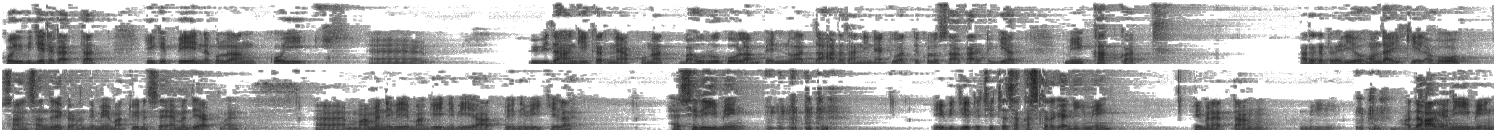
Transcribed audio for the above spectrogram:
කොයි විදිහට ගත්තත් ඒකේ පේන්න පුළුවන් කොයි විවිධාංගීකරණයක් වුණත් බහුරූපෝලම් පෙන්නුවත් 18 තනි නැටුවත් 11 ආකාරයට ගියත් මේ එකක්වත් අරකට වැඩිය හොඳයි කියලා හෝ සංසන්දනය කරන දෙමේ මතුවෙන සෑම දෙයක්ම මම නෙවෙයි මගේ නෙවෙයි ආත්මේ නෙවෙයි කියලා හැසිරීමෙන් ඒ විදිහට චිත්ත සකස් කර ගැනීමෙන් එහෙම නැත්නම් මේ අදාහ ගැනීමෙන්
